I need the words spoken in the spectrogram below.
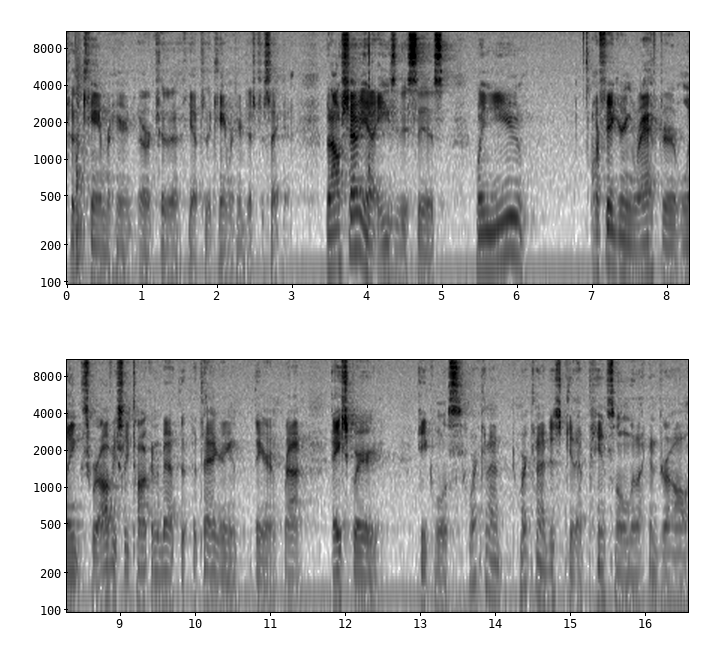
to the camera here, or to the yeah to the camera here just a second. But I'll show you how easy this is. When you are figuring rafter lengths, we're obviously talking about the Pythagorean theorem, right? A squared equals, where can I, where can I just get a pencil that I can draw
